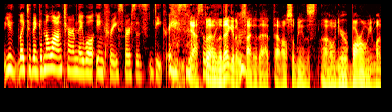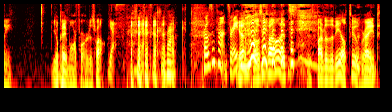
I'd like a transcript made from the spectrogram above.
you'd like to think in the long term they will increase versus decrease. Yeah, Absolutely. but on the negative side of that, that also means uh, when you're borrowing money, you'll pay more for it as well. yes. Yeah. Correct. Pros and cons, right? Yeah, pros and- well, it's it's part of the deal too, right?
